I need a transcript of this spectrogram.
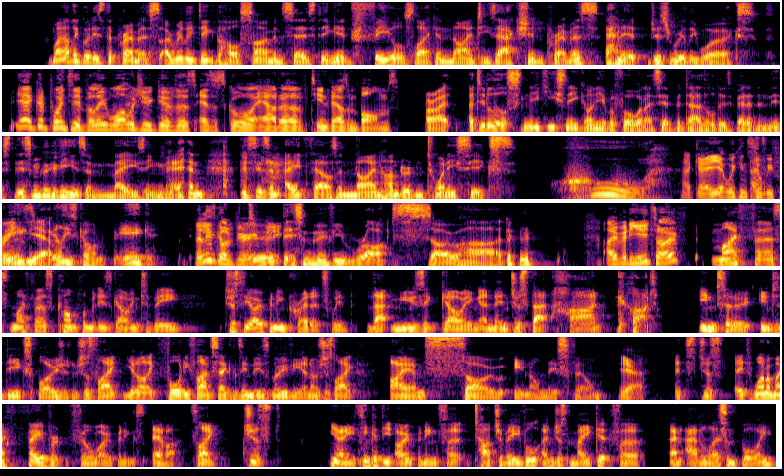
My other good is the premise. I really dig the whole Simon Says thing. It feels like a 90s action premise, and it just really works. Yeah, good points here, Billy. What would you give this as a score out of 10,000 bombs? All right, I did a little sneaky sneak on you before when I said Bedazzled is better than this. This movie is amazing, man. This is an 8,926. Ooh. Okay, yeah, we can still be friends. Big. Yeah. Billy's gone big. Billy's gone very Dude, big. this movie rocked so hard. Over to you, Toph. My first, my first compliment is going to be just the opening credits with that music going, and then just that hard cut into into the explosion. It's just like you're like 45 seconds into this movie, and I was just like, I am so in on this film. Yeah. It's just it's one of my favorite film openings ever. It's like just you know you think of the opening for Touch of Evil and just make it for an adolescent boy,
